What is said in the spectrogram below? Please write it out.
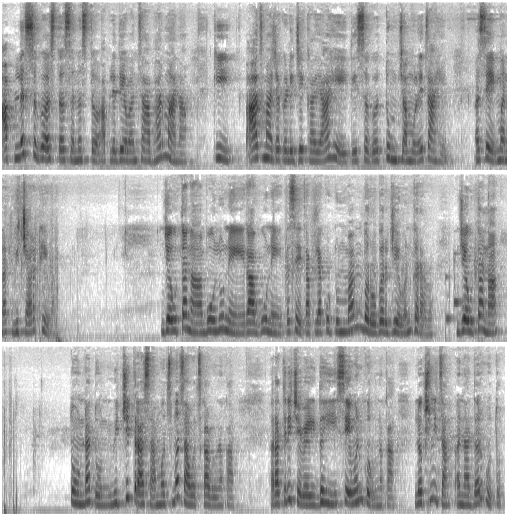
आपलंच सगळं असतं असं नसतं. आपल्या देवांचा आभार माना की आज माझ्याकडे जे काही आहे ते सगळं तुमच्यामुळेच आहे असे मनात विचार ठेवा. जेवताना बोलू नये रागू नये तसेच आपल्या कुटुंबांबरोबर जेवण करावं. जेवताना तोंडातून विचित्र असा मचमच आवाज काढू नका. रात्रीच्या वेळी दही सेवन करू नका. लक्ष्मीचा अनादर होतो.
